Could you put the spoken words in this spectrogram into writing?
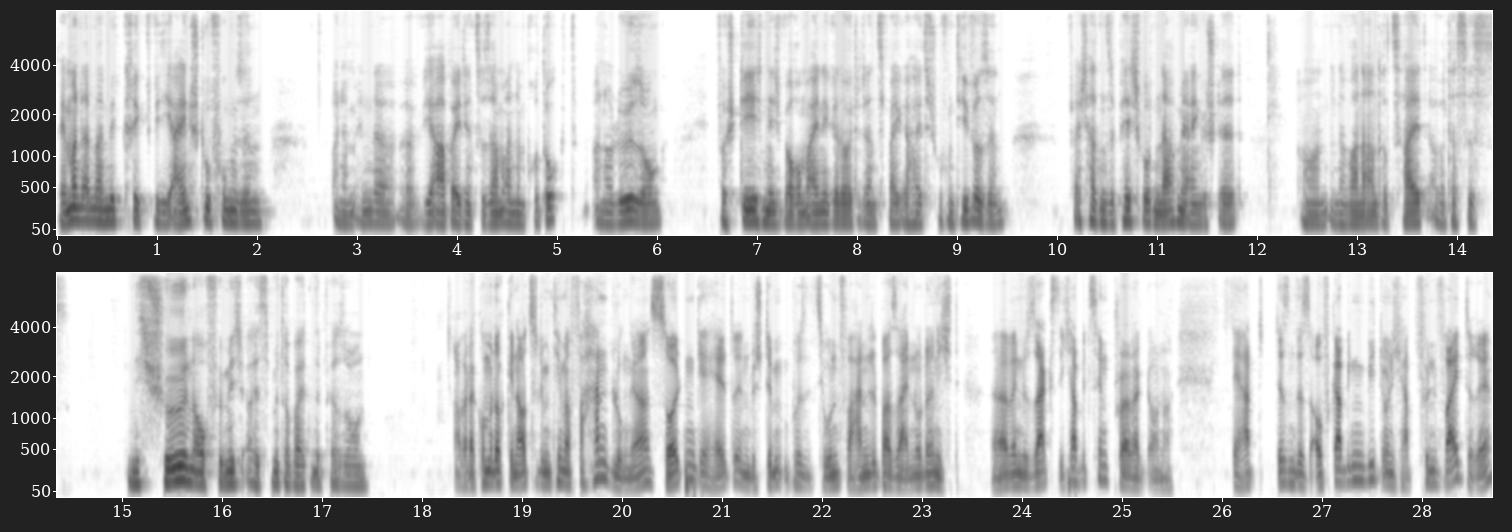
wenn man dann mal mitkriegt, wie die Einstufungen sind und am Ende, äh, wir arbeiten zusammen an einem Produkt, an einer Lösung, verstehe ich nicht, warum einige Leute dann zwei Gehaltsstufen tiefer sind. Vielleicht hatten sie Pech, wurden nach mir eingestellt und, und da war eine andere Zeit, aber das ist nicht schön, auch für mich als mitarbeitende Person. Aber da kommen wir doch genau zu dem Thema Verhandlung. Ja? Sollten Gehälter in bestimmten Positionen verhandelbar sein oder nicht? Ja, wenn du sagst, ich habe jetzt den Product Owner, der hat das und das Aufgabengebiet und ich habe fünf weitere,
